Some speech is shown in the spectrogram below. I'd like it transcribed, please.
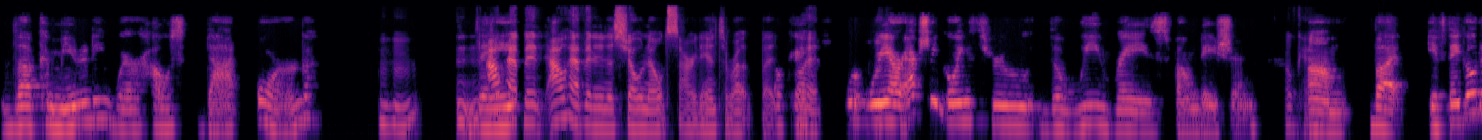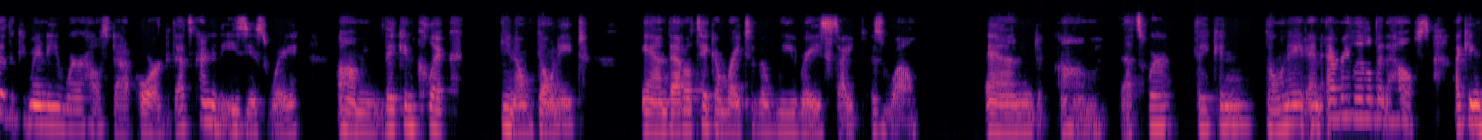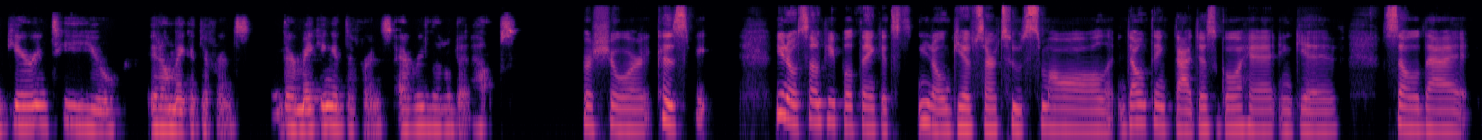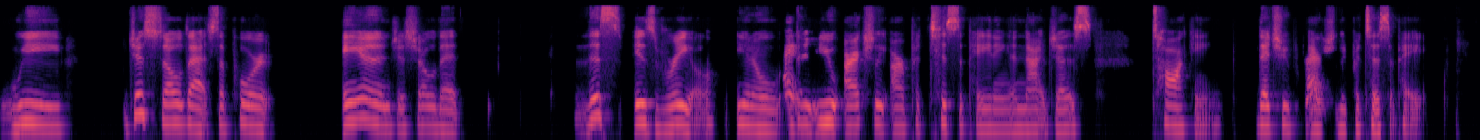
the communitywarehouse.org. Mm-hmm. They, I'll have it. I'll have it in the show notes. Sorry to interrupt, but okay. We are actually going through the We Raise Foundation. Okay. Um, but if they go to the communitywarehouse.org, that's kind of the easiest way. Um, they can click, you know, donate, and that'll take them right to the We Raise site as well. And um, that's where they can donate, and every little bit helps. I can guarantee you it'll make a difference. They're making a difference. Every little bit helps. For sure. Because you know, some people think it's, you know, gifts are too small. Don't think that. Just go ahead and give so that we just show that support and just show that this is real, you know, right. that you actually are participating and not just talking, that you right. actually participate.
